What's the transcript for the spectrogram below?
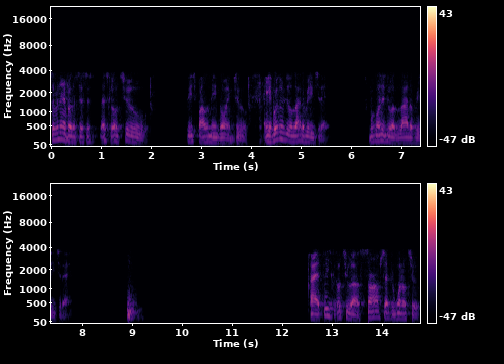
So from there, brothers and sisters, let's go to, please follow me in going to, and yeah, we're going to do a lot of reading today. We're going to do a lot of reading today. All right, please go to uh, Psalms chapter 102.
